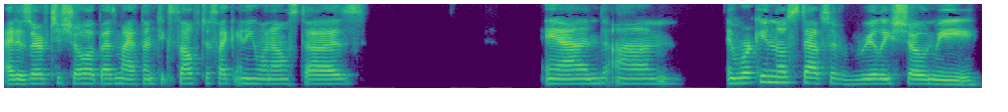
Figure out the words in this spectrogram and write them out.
I deserve to show up as my authentic self just like anyone else does and um and working those steps have really shown me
